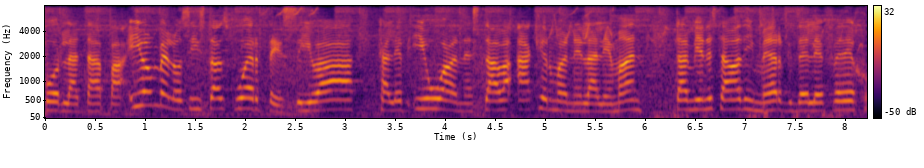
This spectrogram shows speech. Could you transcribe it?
por la tapa. Iban velocistas fuertes, iba Caleb Iwan, estaba Ackerman el alemán, también estaba Dimerck del FDJ.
